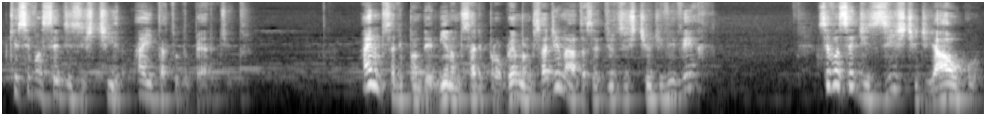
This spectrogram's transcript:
Porque se você desistir, aí está tudo perdido. Aí não precisa de pandemia, não precisa de problema, não precisa de nada, você desistiu de viver. Se você desiste de algo,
